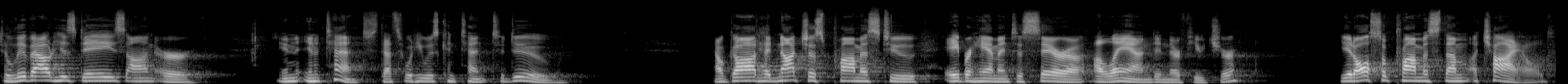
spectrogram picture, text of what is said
to live out his days on earth in, in a tent. That's what he was content to do. Now, God had not just promised to Abraham and to Sarah a land in their future, He had also promised them a child,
